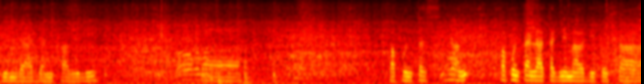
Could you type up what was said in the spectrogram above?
Bindadan Family. Ah, papunta ang papuntang latag ni Mao dito sa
